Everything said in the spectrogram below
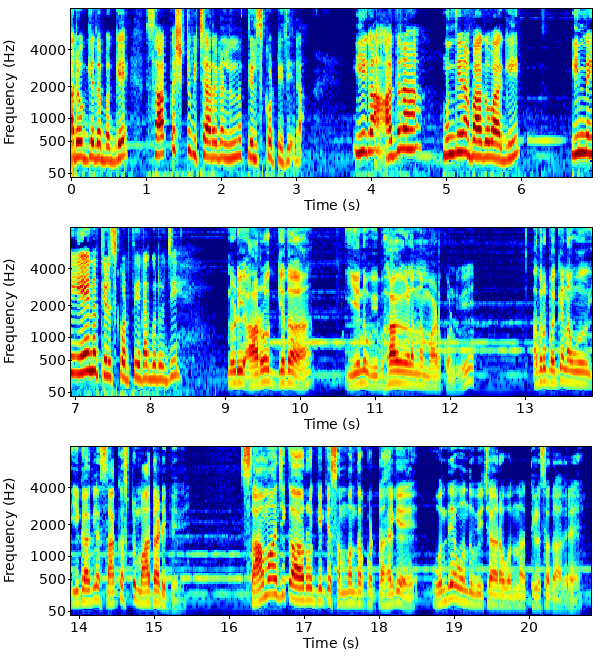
ಆರೋಗ್ಯದ ಬಗ್ಗೆ ಸಾಕಷ್ಟು ವಿಚಾರಗಳನ್ನು ತಿಳಿಸ್ಕೊಟ್ಟಿದ್ದೀರಾ. ಈಗ ಅದರ ಮುಂದಿನ ಭಾಗವಾಗಿ ಇನ್ನು ಏನು ತಿಳಿಸ್ಕೊಡ್ತೀರಾ ಗುರುಜಿ? ನೋಡಿ, ಆರೋಗ್ಯದ ಏನು ವಿಭಾಗಗಳನ್ನು ಮಾಡಿಕೊಂಡ್ವಿ, ಅದ್ರ ಬಗ್ಗೆ ನಾವು ಈಗಾಗಲೇ ಸಾಕಷ್ಟು ಮಾತಾಡಿದ್ದೇವೆ. ಸಾಮಾಜಿಕ ಆರೋಗ್ಯಕ್ಕೆ ಸಂಬಂಧಪಟ್ಟ ಹಾಗೆ ಒಂದೇ ಒಂದು ವಿಚಾರವನ್ನು ತಿಳಿಸೋದಾದರೆ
